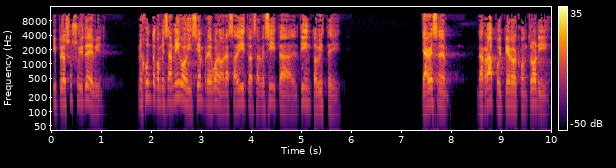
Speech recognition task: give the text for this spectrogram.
Y pero yo soy débil. Me junto con mis amigos y siempre, bueno, el asadito, la cervecita, el tinto, ¿viste? Y, y a veces derrapo y pierdo el control y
